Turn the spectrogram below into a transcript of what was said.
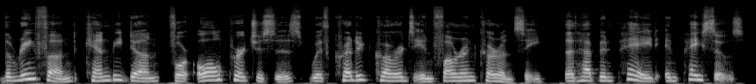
The refund can be done for all purchases with credit cards in foreign currency that have been paid in pesos,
